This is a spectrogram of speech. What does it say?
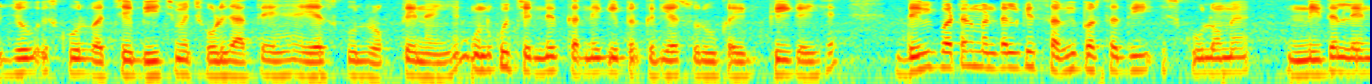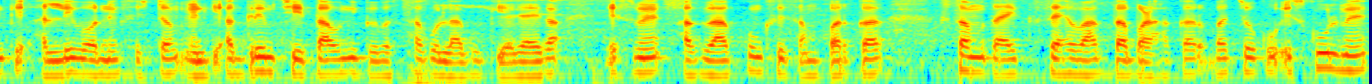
जो स्कूल बच्चे बीच में छोड़ जाते हैं या स्कूल रोकते नहीं हैं, उनको चिन्हित करने की प्रक्रिया शुरू की की गई है। देवीपाटन मंडल के सभी परिषदीय स्कूलों में नीदरलैंड के अर्ली वार्निंग सिस्टम, इनकी अग्रिम चेतावनी व्यवस्था को लागू किया जाएगा। इसमें अभिभावकों से संपर्क कर, सामुदायिक सहभागिता बढ़ाकर बच्चों को स्कूल में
